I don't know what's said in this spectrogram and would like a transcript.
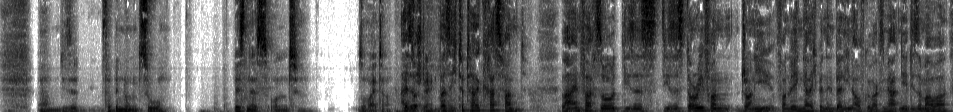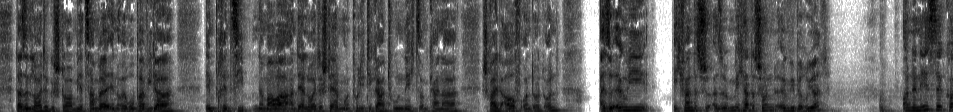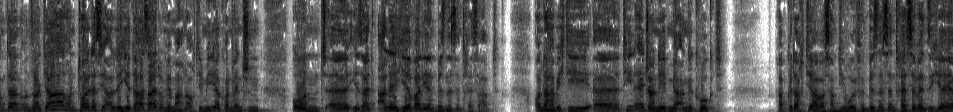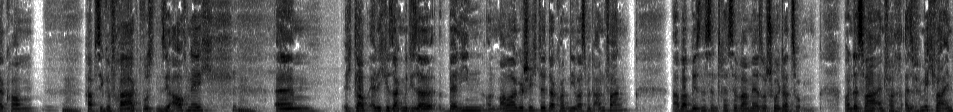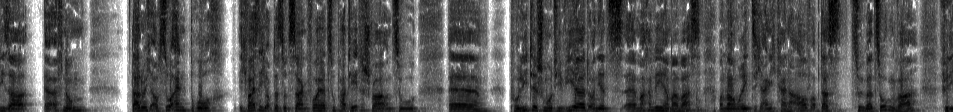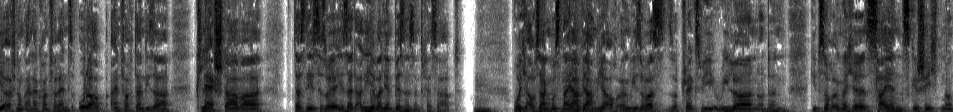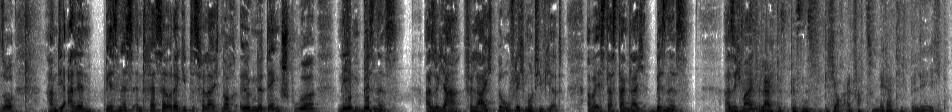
ähm, diese Verbindung zu Business und so weiter. Also, was ich total krass fand, war einfach so dieses, diese Story von Johnny, von wegen, ja, ich bin in Berlin aufgewachsen, wir hatten hier diese Mauer, da sind Leute gestorben, jetzt haben wir in Europa wieder im Prinzip eine Mauer, an der Leute sterben und Politiker tun nichts und keiner schreit auf und, und, und. Also irgendwie, ich fand es, also mich hat das schon irgendwie berührt. Und der nächste kommt dann und sagt, ja, und toll, dass ihr alle hier da seid und wir machen auch die Media Convention und äh, ihr seid alle hier, weil ihr ein Businessinteresse habt. Und da habe ich die äh, Teenager neben mir angeguckt, hab gedacht, ja, was haben die wohl für ein Businessinteresse, wenn sie hierher kommen? Mhm. Hab sie gefragt, wussten sie auch nicht. Mhm. Ähm, ich glaube ehrlich gesagt mit dieser Berlin und Mauergeschichte, da konnten die was mit anfangen aber Businessinteresse war mehr so Schulterzucken. Und das war einfach, also für mich war in dieser Eröffnung dadurch auch so ein Bruch. Ich weiß nicht, ob das sozusagen vorher zu pathetisch war und zu äh, politisch motiviert und jetzt äh, machen wir hier mal was und warum regt sich eigentlich keiner auf, ob das zu überzogen war für die Eröffnung einer Konferenz oder ob einfach dann dieser Clash da war, das nächste so, ja, ihr seid alle hier, weil ihr ein Businessinteresse habt. Mhm wo ich auch sagen muss, naja, wir haben hier auch irgendwie sowas, so Tracks wie Relearn und dann gibt's noch irgendwelche Science-Geschichten und so. Haben die alle ein Business-Interesse oder gibt es vielleicht noch irgendeine Denkspur neben Business? Also ja, vielleicht beruflich motiviert, aber ist das dann gleich Business? Also ich meine. Vielleicht ist Business für dich auch einfach zu negativ belegt.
